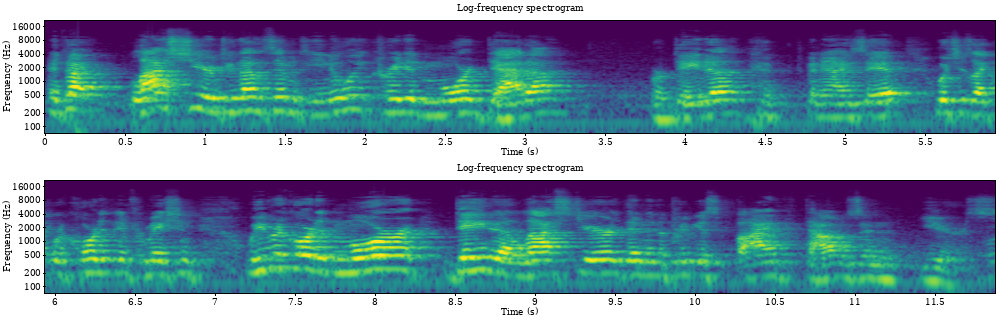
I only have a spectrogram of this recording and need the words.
In fact, last year, 2017, you know we created more data, or data, depending on how you say it, which is like recorded information. We recorded more data last year than in the previous 5,000 years,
